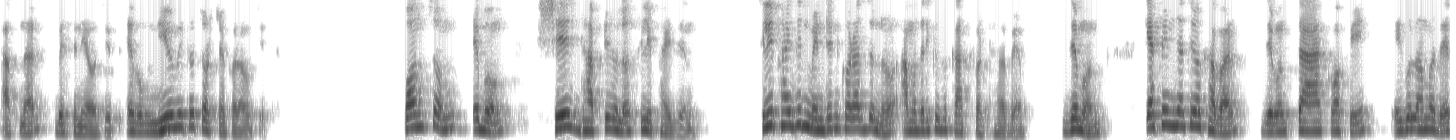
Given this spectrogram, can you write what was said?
আপনার বেছে নেওয়া উচিত এবং নিয়মিত চর্চা করা উচিত। পঞ্চম এবং শেষ ধাপটি হলো sleep hygiene. Sleep hygiene maintain করার জন্য আমাদের কিছু কাজ করতে হবে। যেমন ক্যাফিন জাতীয় খাবার যেমন চা, কফি এগুলো আমাদের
